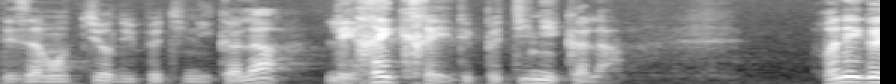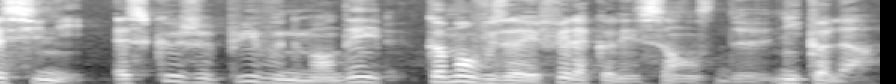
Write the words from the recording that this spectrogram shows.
des aventures du petit Nicolas, Les récrés du petit Nicolas. René Goscinny, est-ce que je puis vous demander comment vous avez fait la connaissance de Nicolas?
